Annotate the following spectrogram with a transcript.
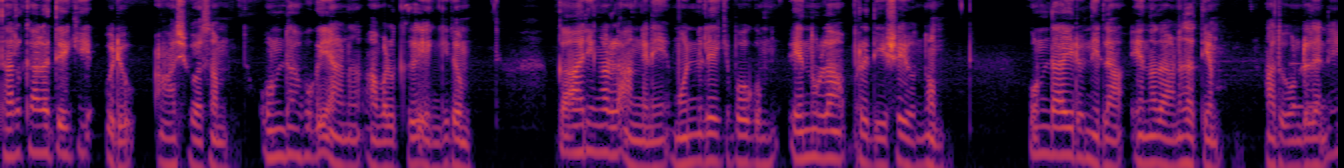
തൽക്കാലത്തേക്ക് ഒരു ആശ്വാസം ഉണ്ടാവുകയാണ് അവൾക്ക് എങ്കിലും. കാര്യങ്ങൾ അങ്ങനെ മുന്നിലേക്ക് പോകും എന്നുള്ള പ്രതീക്ഷയൊന്നും ഉണ്ടായിരുന്നില്ല എന്നതാണ് സത്യം. അതുകൊണ്ട് തന്നെ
